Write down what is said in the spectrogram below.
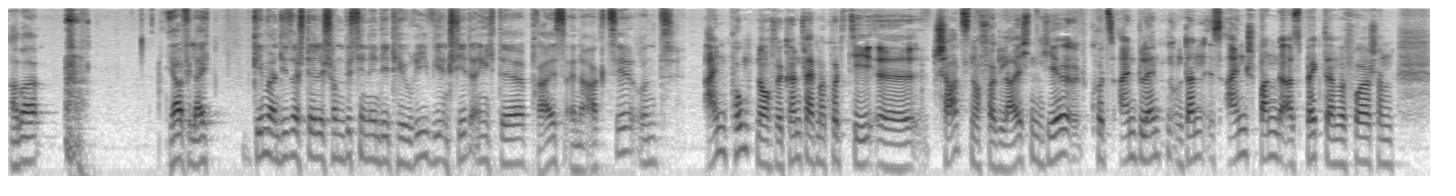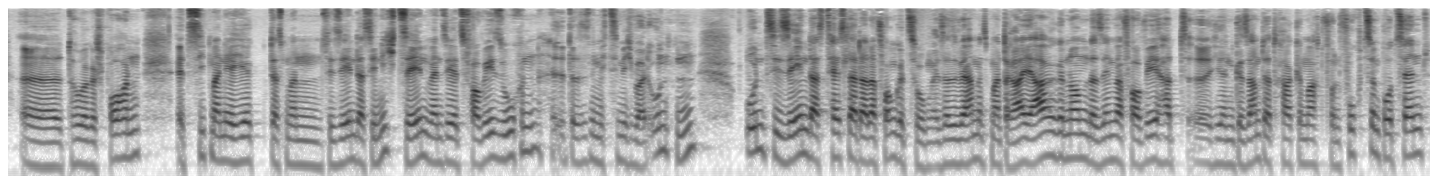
Aber ja, vielleicht gehen wir an dieser Stelle schon ein bisschen in die Theorie, wie entsteht eigentlich der Preis einer Aktie und ein Punkt noch, wir können vielleicht mal kurz die äh, Charts noch vergleichen, hier kurz einblenden und dann ist ein spannender Aspekt, da haben wir vorher schon äh, drüber gesprochen. Jetzt sieht man ja hier, dass man, Sie sehen, dass Sie nicht sehen, wenn Sie jetzt VW suchen, das ist nämlich ziemlich weit unten und Sie sehen, dass Tesla da davongezogen ist. Also wir haben jetzt mal drei Jahre genommen, da sehen wir, VW hat äh, hier einen Gesamtertrag gemacht von 15 Prozent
